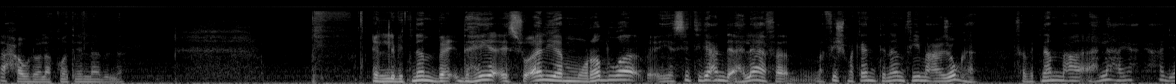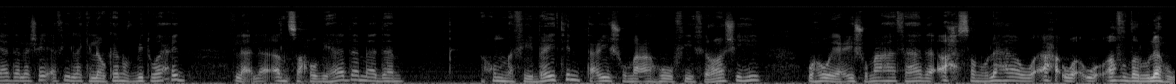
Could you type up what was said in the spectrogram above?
لا حول ولا قوة إلا بالله. اللي بتنام بع... ده هي السؤال يا أم رضوى هي الست دي عند أهلها فما فيش مكان تنام فيه مع زوجها فبتنام مع أهلها يعني عادي هذا لا شيء فيه لكن لو كانوا في بيت واحد لا لا أنصح بهذا ما دام هم في بيت تعيش معه في فراشه وهو يعيش معها فهذا أحسن لها وأفضل له.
